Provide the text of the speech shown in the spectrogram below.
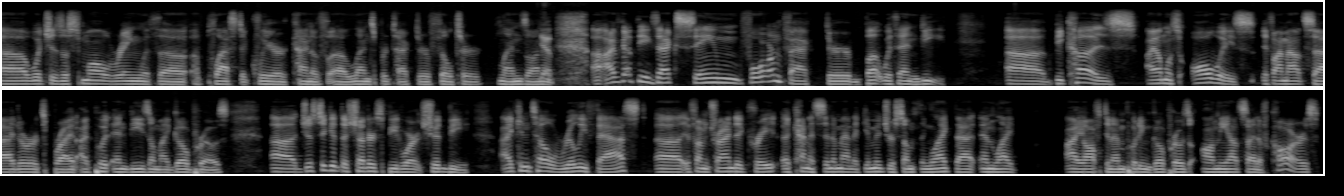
uh, which is a small ring with a, a plastic clear kind of uh, lens protector filter lens on yep. it. Uh, I've got the exact same form factor, but with ND uh, because I almost always, if I'm outside or it's bright, I put NDs on my GoPros uh, just to get the shutter speed where it should be. I can tell really fast uh, if I'm trying to create a kind of cinematic image or something like that. And like I often am putting GoPros on the outside of cars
